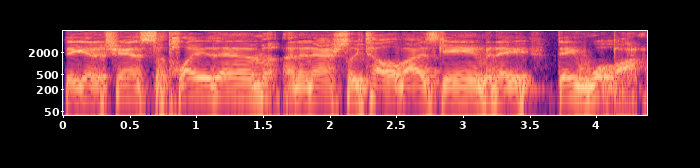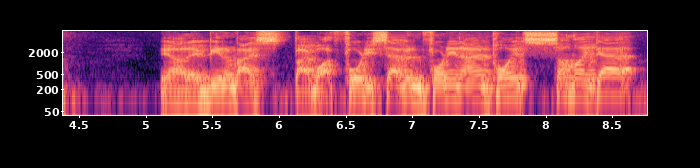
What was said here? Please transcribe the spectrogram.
They get a chance to play them in a nationally televised game and they they whoop on them. You know, they beat them by, by what, 47, 49 points, something like that.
